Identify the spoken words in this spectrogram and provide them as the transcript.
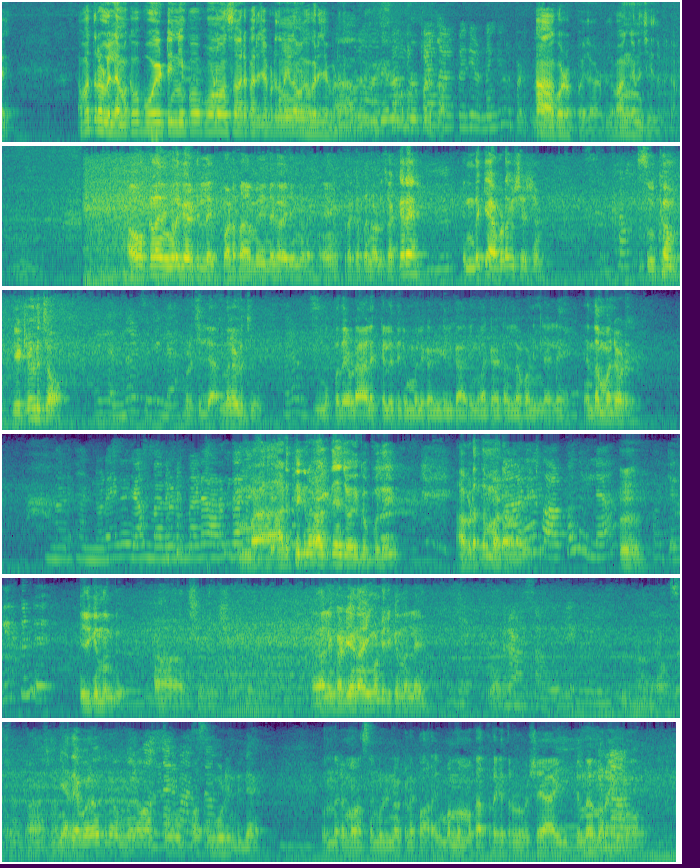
അപ്പോൾ ഇത്രേ ഉള്ളൂ നമുക്ക് പോയിട്ട് ഇനിയിപ്പോൾ പോണ ദിവസം അവരെ പരിചയപ്പെടുത്തണമെങ്കിൽ നമുക്ക് പരിചയപ്പെടുത്താം. ആ കുഴപ്പമില്ല കുഴപ്പമില്ല. അപ്പൊ അങ്ങനെ ചെയ്തെടുക്കാം ആ മക്കളെ നിങ്ങൾ കേട്ടില്ലേ ഇപ്പടെ ഫാമിലിന്റെ കാര്യങ്ങൾ? ഏഹ് ഇത്രയൊക്കെ തന്നെ ഉള്ളു. ചക്കരെ എന്തൊക്കെയാ അവിടെ വിശേഷം? സുഖം. വീട്ടിൽ വിളിച്ചോ? വിളിച്ചില്ല. ഇന്നലെ വിളിച്ചു? ഇന്നിപ്പോ ഇവിടെ അലക്കൽ തിരുമ്മൽ കഴുകൽ കാര്യങ്ങളൊക്കെ ആയിട്ട് നല്ല പണിയില്ലല്ലേ എന്താ അമ്മന്റെ അവിടെ? ഉമ്മാടെ- എന്നോടായത് ഞാൻ ചോദിക്കും ഇത് അവിടത്തെ ഒറ്റയ്ക്ക് ഇരിക്കുന്നുണ്ട്. ഇരിക്കുന്നുണ്ട്. ആ അത് ശരി ശരി. ഏതായാലും കഴിയാനായിക്കൊണ്ടിരിക്കുന്നല്ലേ ഇനി അതേപോലെ ഒരു ഒന്നര മാസം മാസം. കൂടി ഉണ്ടല്ലേ? ഒന്നര മാസം കൂടി മക്കളെ പറയുമ്പോ നമുക്ക് അത്രയ്ക്ക് എത്ര ഉള്ളൂ പക്ഷെ ആ ഇരിക്കുന്നതെന്ന് പറയുമ്പോ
